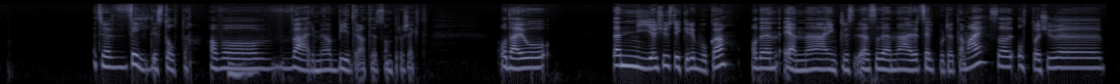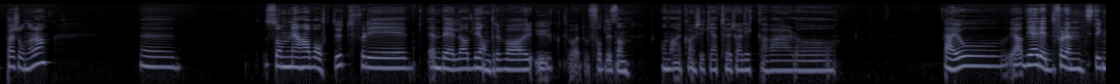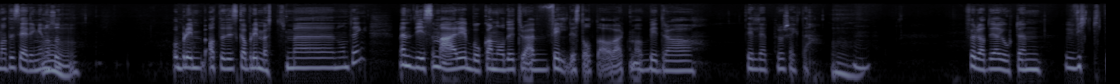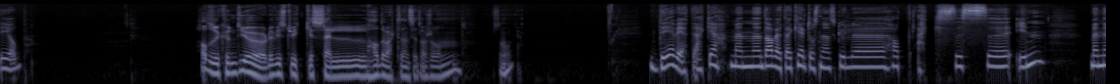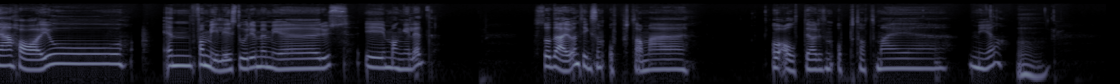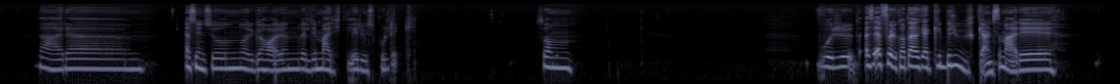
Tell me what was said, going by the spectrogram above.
Jeg tror jeg er veldig stolte av å være med og bidra til et sånt prosjekt. Og det er jo det er 29 stykker i boka, og den ene er, altså den ene er et selvportrett av meg. Så 28 personer, da. eh, som jeg har valgt ut, fordi en del av de andre var, var fått litt sånn Å nei, kanskje ikke jeg tør allikevel, og Det er jo Ja, de er redd for den stigmatiseringen. og så Mm. og bli, at de skal bli møtt med noen ting. Men de som er i boka nå, de tror jeg er veldig stolte av å ha vært med å bidra til det prosjektet. Mm. Føler at de har gjort en viktig jobb. Hadde du kunnet gjøre det hvis du ikke selv hadde vært i den situasjonen som ung? Det vet jeg ikke, men eh, da vet jeg ikke helt åssen jeg skulle hatt access eh, inn. Men jeg har jo en familiehistorie med mye rus i mange ledd. Så det er jo en ting som opptar meg, og alltid har liksom opptatt meg eh, mye, da. Mm. Det er eh, Jeg syns jo Norge har en veldig merkelig ruspolitikk. Som Hvor altså Jeg føler ikke at det er ikke brukeren som er i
